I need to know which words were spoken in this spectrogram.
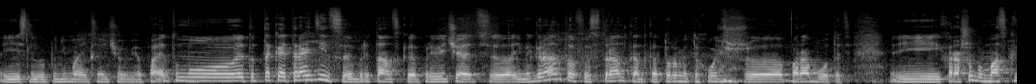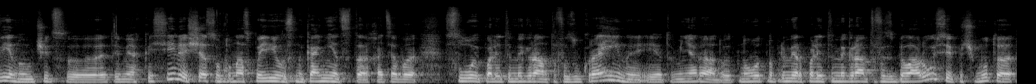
если вы понимаете, о чем я. Поэтому это такая традиция британская, привечать э, иммигрантов из стран, над которыми ты хочешь э, поработать. И хорошо бы Москве научиться этой мягкой силе. Сейчас вот у нас появилось наконец-то хотя бы слой политэмигрантов из Украины, и это меня радует. Но вот, например, политэмигрантов из Беларуси почему-то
